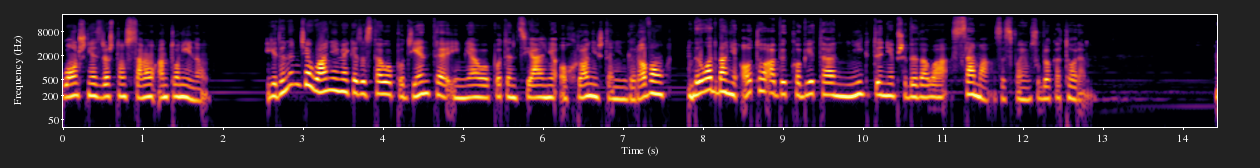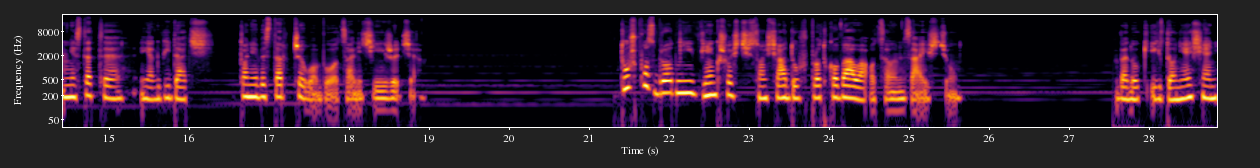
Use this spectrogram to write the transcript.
łącznie zresztą z samą Antoniną. Jedynym działaniem, jakie zostało podjęte i miało potencjalnie ochronić Staningerową, było dbanie o to, aby kobieta nigdy nie przebywała sama ze swoim sublokatorem. Niestety, jak widać, to nie wystarczyło, by ocalić jej życie. Tuż po zbrodni większość sąsiadów plotkowała o całym zajściu. Według ich doniesień,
